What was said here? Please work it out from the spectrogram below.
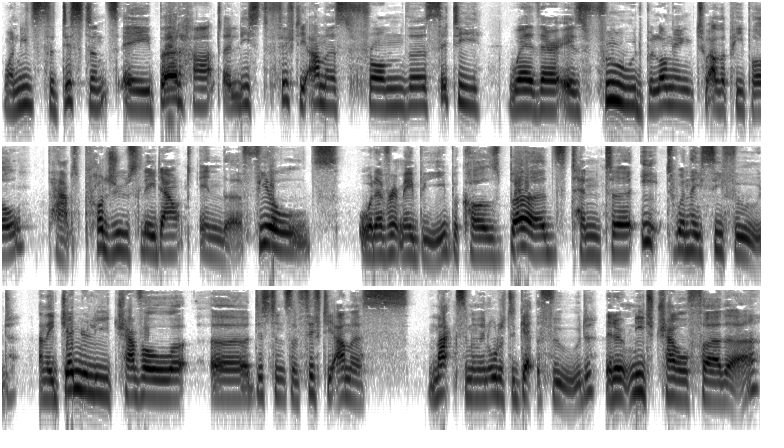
one needs to distance a bird hut at least 50 amas from the city where there is food belonging to other people, perhaps produce laid out in the fields, or whatever it may be, because birds tend to eat when they see food. And they generally travel a distance of 50 amas maximum in order to get the food. They don't need to travel further,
